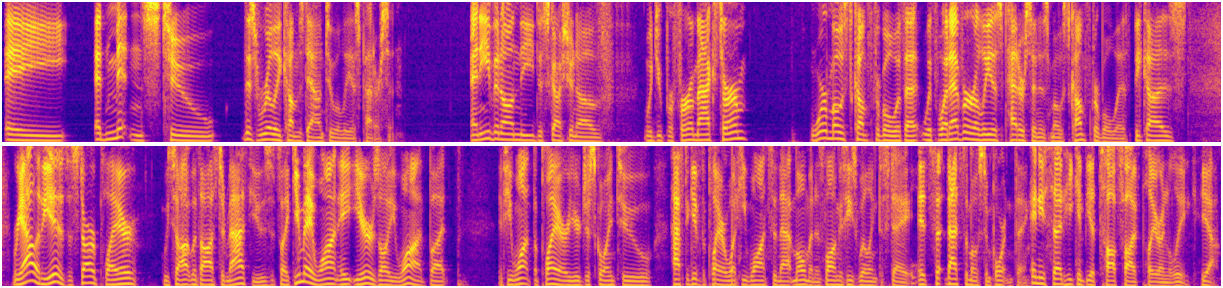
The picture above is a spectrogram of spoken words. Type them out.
a admittance to this really comes down to Elias Pettersson. And even on the discussion of would you prefer a max term? We're most comfortable with that with whatever Elias Pettersson is most comfortable with because reality is a star player, we saw it with Auston Matthews. It's like you may want 8 years all you want, but if you want the player, you're just going to have to give the player what he wants in that moment as long as he's willing to stay. It's that's the most important thing. And he said he can be a top five player in the league. Yeah.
